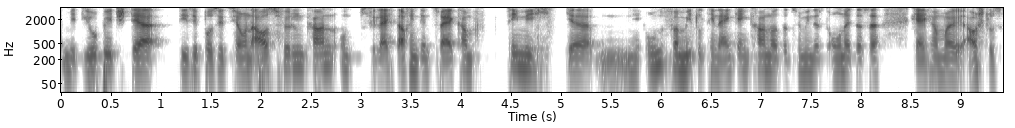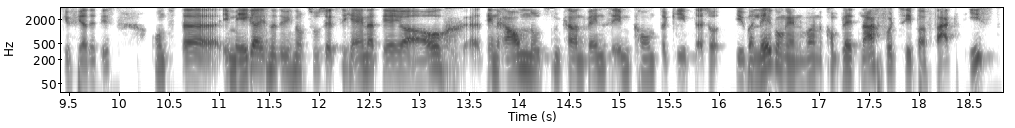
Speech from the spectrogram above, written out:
mit Ljubic, der diese Position ausfüllen kann und vielleicht auch in den Zweikampf ziemlich äh, unvermittelt hineingehen kann oder zumindest ohne, dass er gleich einmal ausschlussgefährdet ist. Und der Emega ist natürlich noch zusätzlich einer, der ja auch äh, den Raum nutzen kann, wenn es eben Konter gibt. Also die Überlegungen waren komplett nachvollziehbar. Fakt ist,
